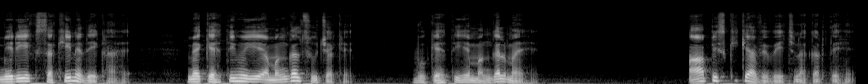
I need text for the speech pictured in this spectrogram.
मेरी एक सखी ने देखा है। मैं कहती हूँ, ये अमंगल सूचक है। वो कहती है, मंगलमय है। आप इसकी क्या विवेचना करते हैं?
